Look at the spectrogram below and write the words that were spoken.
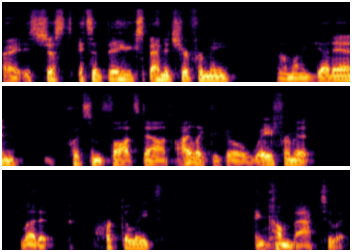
Right. It's just, it's a big expenditure for me. And I'm going to get in, put some thoughts down. I like to go away from it, let it percolate, and come back to it.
